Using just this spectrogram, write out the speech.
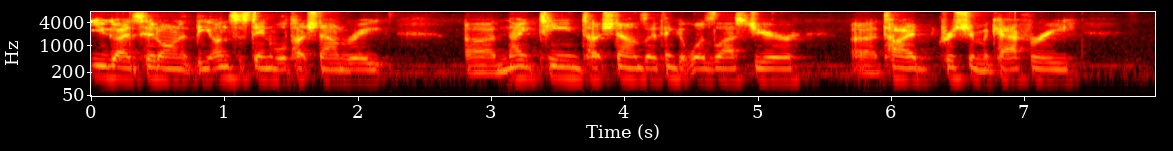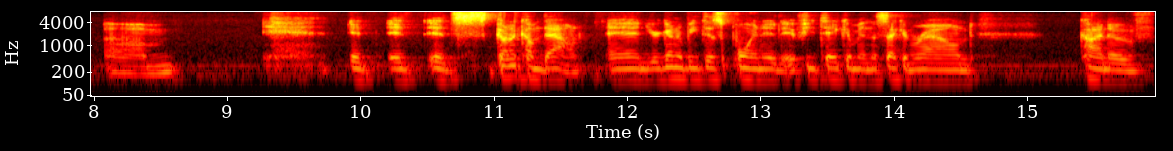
you guys hit on it. The unsustainable touchdown rate, uh, 19 touchdowns, I think it was last year, uh, tied Christian McCaffrey. Um, it, it it's going to come down, and you're going to be disappointed if you take him in the second round, kind of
